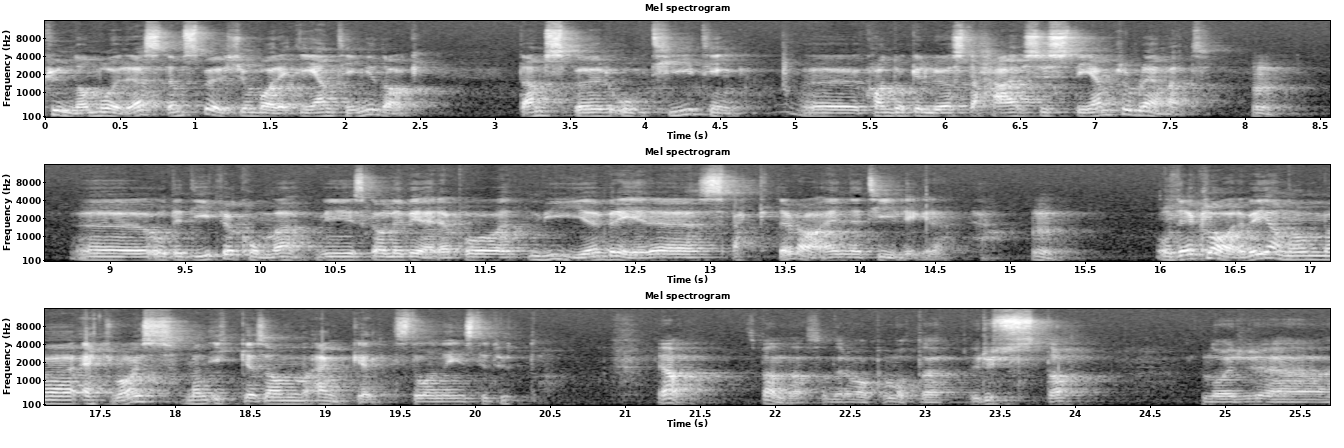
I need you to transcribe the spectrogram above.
kundene våre de spør ikke om bare én ting i dag. De spør om ti ting. Eh, Kan dere løse det her systemproblemet? Eh, Og det er dit vi har kommet. Vi skal levere på et mye bredere spekter da, enn tidligere. Og det klarer vi gjennom eh, Etrise, men ikke som enkeltstående institutt. Ja, spennende. Så dere var på en måte rusta når eh,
